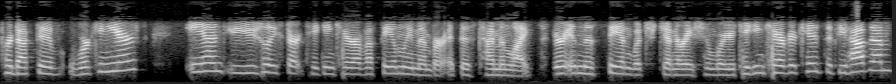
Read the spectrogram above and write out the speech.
productive working years and you usually start taking care of a family member at this time in life. You're in the sandwich generation where you're taking care of your kids if you have them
